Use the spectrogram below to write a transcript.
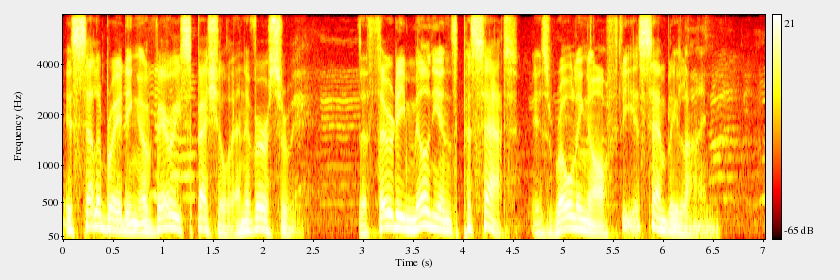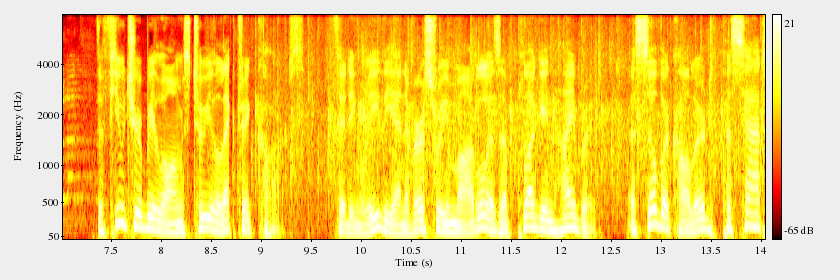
is celebrating a very special anniversary. The 30 millionth Passat is rolling off the assembly line. The future belongs to electric cars. Fittingly, the anniversary model is a plug-in hybrid, a silver-colored Passat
